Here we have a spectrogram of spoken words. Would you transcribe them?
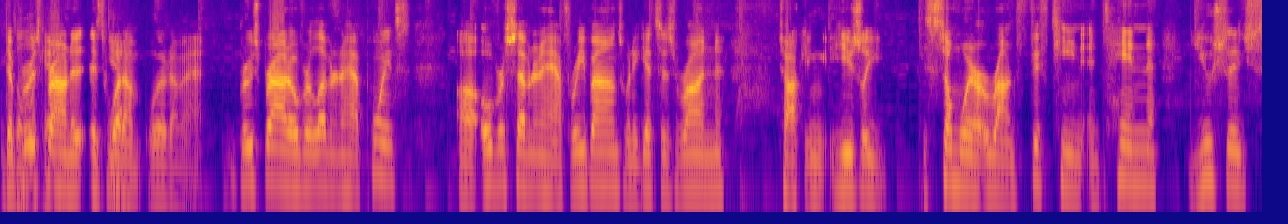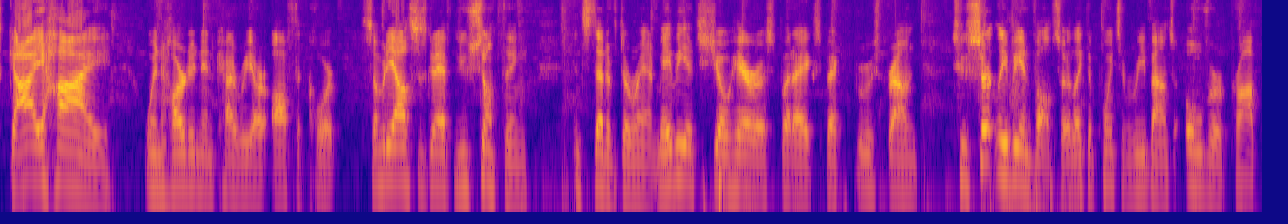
The Bruce Brown at. is what yeah. I'm what I'm at. Bruce Brown over 11 and a half points, uh, over seven and a half rebounds when he gets his run. Talking, he usually is somewhere around 15 and 10 usage sky high when Harden and Kyrie are off the court. Somebody else is going to have to do something instead of Durant. Maybe it's Joe Harris, but I expect Bruce Brown to certainly be involved. So I like the points and rebounds over prop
